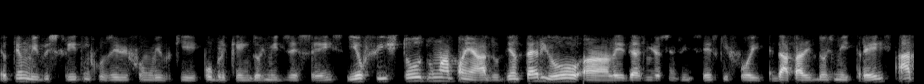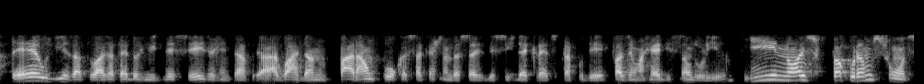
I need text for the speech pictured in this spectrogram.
Eu tenho um livro escrito, inclusive foi um livro que publiquei em 2016, e eu fiz todo um apanhado de anterior à Lei 10.826, que foi datada de 2003, até os dias atuais, até 2016. A gente está aguardando parar um pouco essa questão dessa, desses decretos para poder fazer uma reedição do livro. E nós procuramos fontes.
